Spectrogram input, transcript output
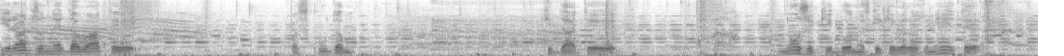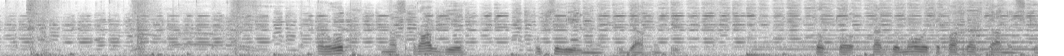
І раджу не давати паскудам кидати ножики, бо наскільки ви розумієте, роб насправді у цивільне одягнутий. Тобто, так би мовити, по гражданочки.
